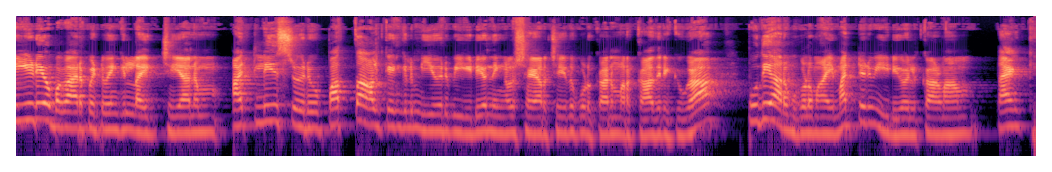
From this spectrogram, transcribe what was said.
വീഡിയോ ഉപകാരപ്പെട്ടുവെങ്കിൽ ലൈക്ക് ചെയ്യാനും അറ്റ്ലീസ്റ്റ് ഒരു പത്ത് ആൾക്കെങ്കിലും ഈ ഒരു വീഡിയോ നിങ്ങൾ ഷെയർ ചെയ്ത് കൊടുക്കാനും മറക്കാതിരിക്കുക. പുതിയ അറിവുകളുമായി മറ്റൊരു വീഡിയോയിൽ കാണാം. താങ്ക്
